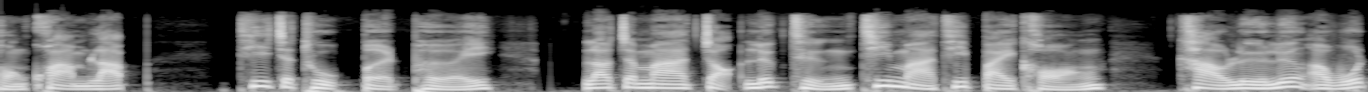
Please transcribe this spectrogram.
ของความลับ ที่จะถูกเปิดเผย เราจะมาเจาะลึกถึงที่มาที่ไปของข่าวลือเรื่องอาวุธ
